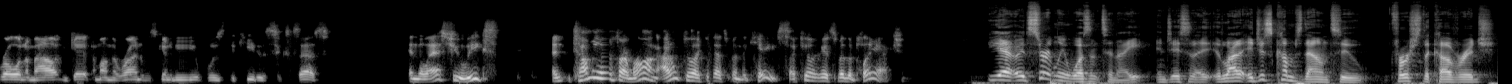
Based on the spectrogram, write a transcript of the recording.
rolling them out and getting them on the run was going to be was the key to success. In the last few weeks, and tell me if I'm wrong, I don't feel like that's been the case. I feel like it's been the play action. Yeah, it certainly wasn't tonight. And Jason, a lot of it just comes down to first the coverage,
